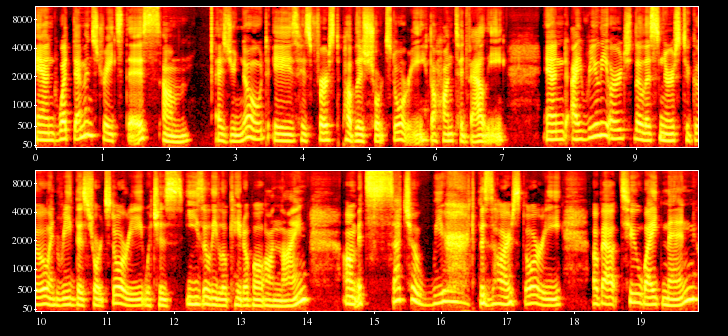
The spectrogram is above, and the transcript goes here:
And what demonstrates this, um, as you note, is his first published short story, The Haunted Valley. And I really urge the listeners to go and read this short story, which is easily locatable online. Um, it's such a weird, bizarre story about two white men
